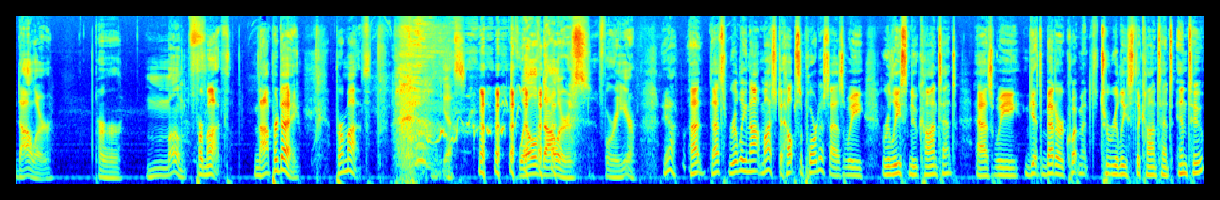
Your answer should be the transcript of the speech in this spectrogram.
dollar per month. per month? Not per day, per month. yes. Twelve dollars for a year. Yeah, uh, that's really not much to help support us as we release new content, as we get better equipment to release the content into.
